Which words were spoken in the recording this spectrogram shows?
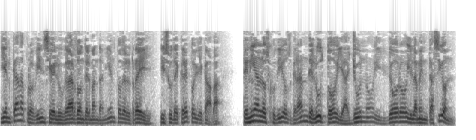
Y en cada provincia y lugar donde el mandamiento del rey y su decreto llegaba, tenían los judíos grande luto y ayuno y lloro y lamentación.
